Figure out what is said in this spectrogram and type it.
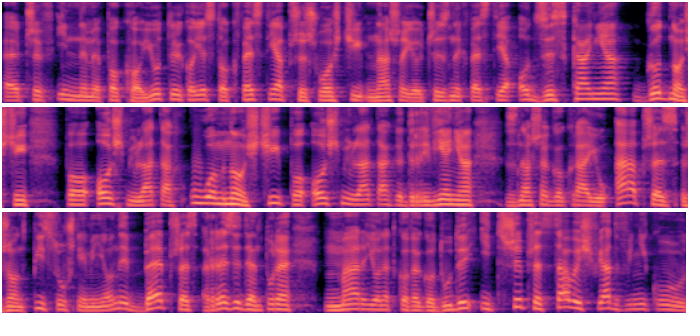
e, czy w innym pokoju, tylko jest to kwestia przyszłości naszej ojczyzny, kwestia odzyskania godności po ośmiu latach ułomności, po ośmiu latach drwienia z naszego kraju, a przez rząd PiS słusznie miniony, b przez rezydenturę marionetkowego Dudy i trzy przez cały świat w wyniku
